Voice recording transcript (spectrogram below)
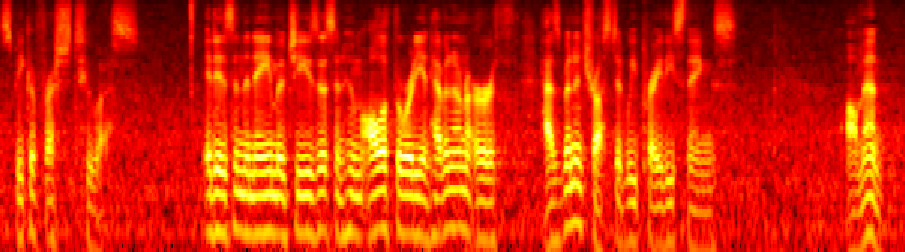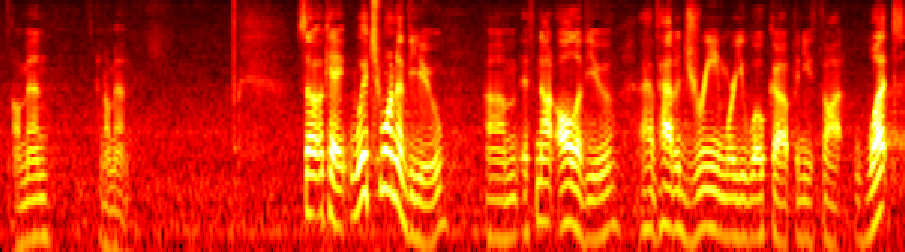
speak afresh to us. It is in the name of Jesus, in whom all authority in heaven and on earth has been entrusted, we pray these things. Amen. Amen and amen. So, okay, which one of you um, if not all of you, have had a dream where you woke up and you thought, what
